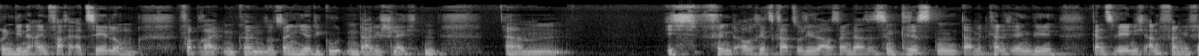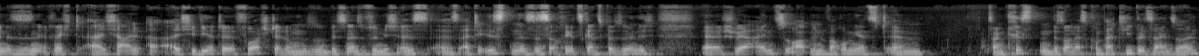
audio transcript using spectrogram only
irgendwie eine einfache Erzählung verbreiten können, sozusagen hier die Guten, da die Schlechten. Ähm, ich finde auch jetzt gerade so diese Aussagen, dass es sind Christen, damit kann ich irgendwie ganz wenig anfangen. Ich finde, es ist eine recht archivierte Vorstellung, so ein bisschen. Also für mich als, als Atheisten ist es auch jetzt ganz persönlich äh, schwer einzuordnen, warum jetzt ähm, sagen Christen besonders kompatibel sein sollen.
